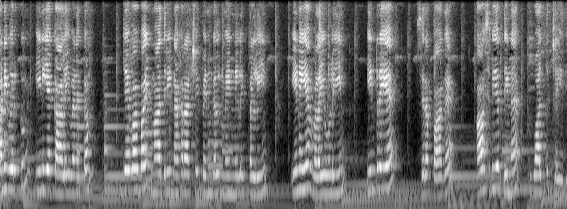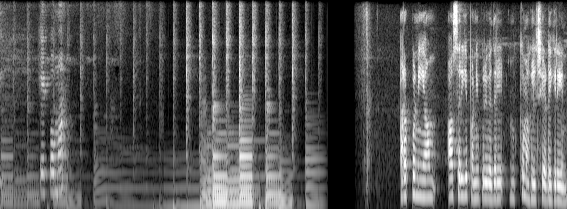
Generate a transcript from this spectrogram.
அனைவருக்கும் இனிய காலை வணக்கம். ஜெவாபாய் மாதிரி நகராட்சி பெண்கள் மேல்நிலைப்பள்ளியின் இணைய வலையொலியின் இன்றைய சிறப்பாக ஆசிரியர் தின வாழ்த்துச் செய்தி. கேட்போமா? அரப்பணியாம் ஆசிரிய பணிபுரிவதில் மிக்க மகிழ்ச்சி அடைகிறேன்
